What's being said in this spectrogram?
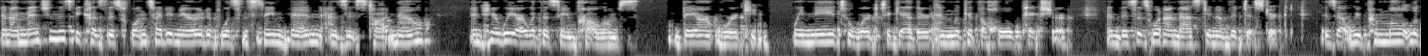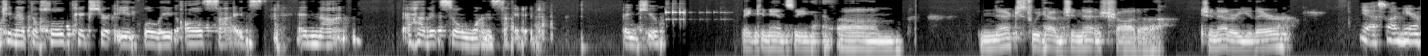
And I mention this because this one-sided narrative was the same then as it's taught now, and here we are with the same problems. They aren't working. We need to work together and look at the whole picture. And this is what I'm asking of the district is that we promote looking at the whole picture equally, all sides, and not have it so one-sided. Thank you. Thank you, Nancy. Um, next, we have Jeanette Shada. Jeanette, are you there? Yes, I'm here.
